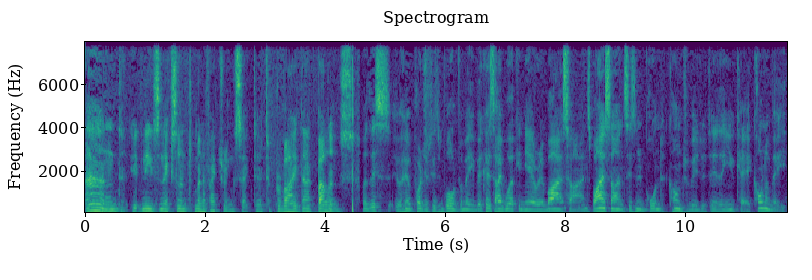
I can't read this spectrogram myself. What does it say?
and it needs an excellent manufacturing sector to provide that balance. Well, this uh, project is important for me because I work in the area of bioscience. Bioscience is an important contributor to the UK economy,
